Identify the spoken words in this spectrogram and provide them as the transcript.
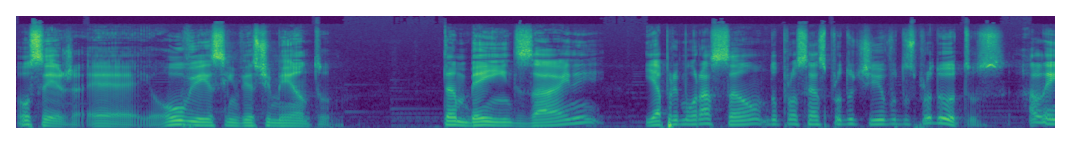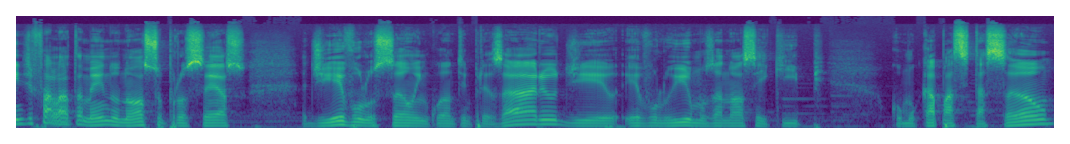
Ou seja, é, houve esse investimento também em design e aprimoração do processo produtivo dos produtos, além de falar também do nosso processo de evolução enquanto empresário, de evoluirmos a nossa equipe como capacitação,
